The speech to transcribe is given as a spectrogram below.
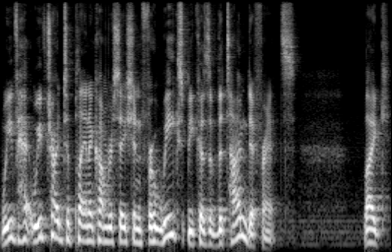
We've ha- we've tried to plan a conversation for weeks because of the time difference. Like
